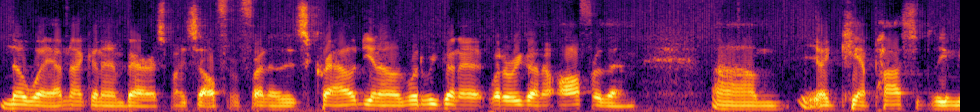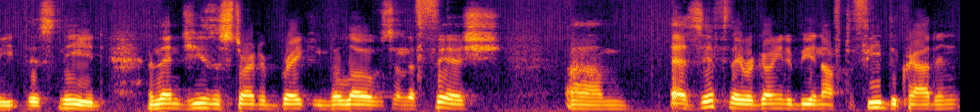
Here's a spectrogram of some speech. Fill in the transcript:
"No way! I'm not going to embarrass myself in front of this crowd. You know, what are we going to what are we going to offer them? Um, I can't possibly meet this need." And then Jesus started breaking the loaves and the fish. Um, as if they were going to be enough to feed the crowd. And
